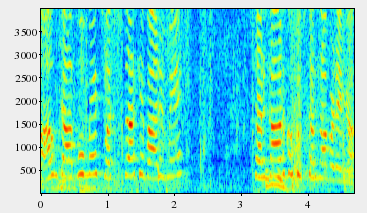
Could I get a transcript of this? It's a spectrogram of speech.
Mount Abu में स्वच्छता के बारे में सरकार को कुछ करना पड़ेगा।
